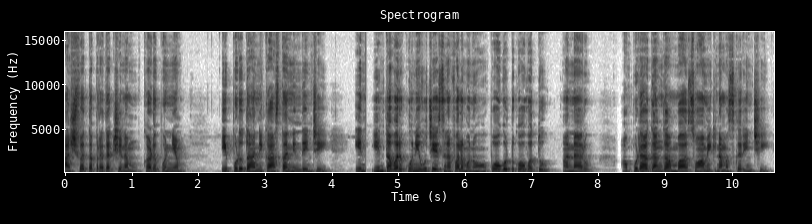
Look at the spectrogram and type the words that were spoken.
అశ్వత్థ ప్రదక్షిణం కడుపుణ్యం. ఇప్పుడు దాన్ని కాస్త నిందించి ఇన్- ఇంతవరకు నీవు చేసిన ఫలమును పోగొట్టుకోవద్దు అన్నారు. అప్పుడు ఆ గంగాంబ స్వామికి నమస్కరించి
